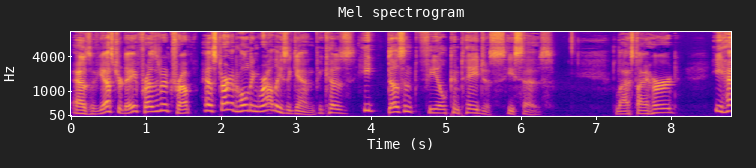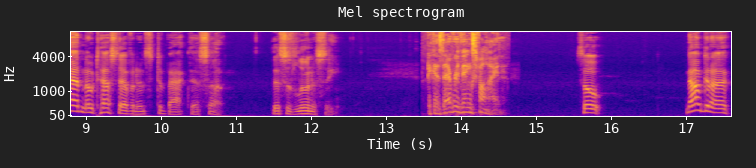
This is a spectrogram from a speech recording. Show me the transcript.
As of yesterday, President Trump has started holding rallies again because he doesn't feel contagious, he says. Last I heard, he had no test evidence to back this up. This is lunacy. Because everything's fine. So, now I'm going to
